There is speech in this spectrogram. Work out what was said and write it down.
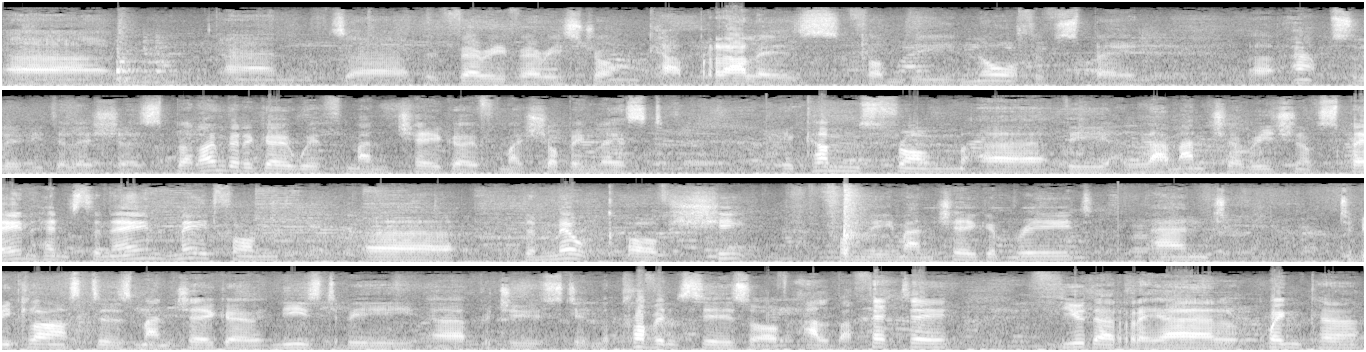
and uh, the very, very strong Cabrales from the north of Spain. Uh, absolutely delicious. But I'm going to go with Manchego for my shopping list. It comes from uh, the La Mancha region of Spain, hence the name, made from uh, the milk of sheep from the Manchego breed and to be classed as Manchego, it needs to be uh, produced in the provinces of Albacete, Ciudad Real, Cuenca,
